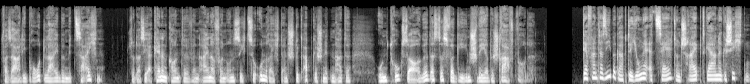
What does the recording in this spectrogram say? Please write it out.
versah die Brotlaibe mit Zeichen, so dass sie erkennen konnte, wenn einer von uns sich zu Unrecht ein Stück abgeschnitten hatte, und trug Sorge, dass das Vergehen schwer bestraft wurde. Der fantasiebegabte Junge erzählt und schreibt gerne Geschichten.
